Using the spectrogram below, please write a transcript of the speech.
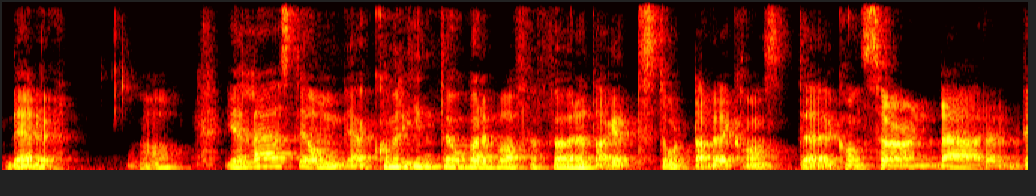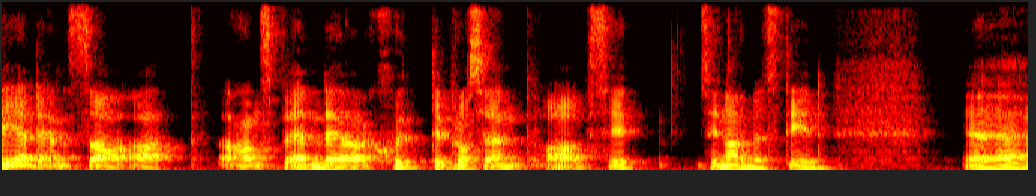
det är du. Ja. Jag läste om, jag kommer inte ihåg vad det var för företag, ett stort amerikanskt eh, koncern där vdn sa att han spenderar 70% av sitt, sin arbetstid eh,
